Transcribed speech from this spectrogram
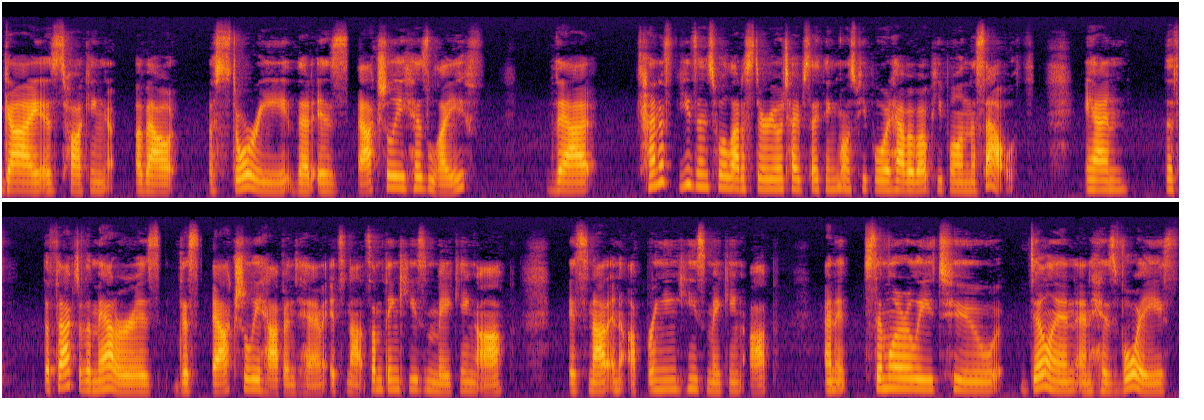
guy is talking about a story that is actually his life that kind of feeds into a lot of stereotypes I think most people would have about people in the South. And the the fact of the matter is this actually happened to him. It's not something he's making up. It's not an upbringing he's making up. And it similarly to Dylan and his voice,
